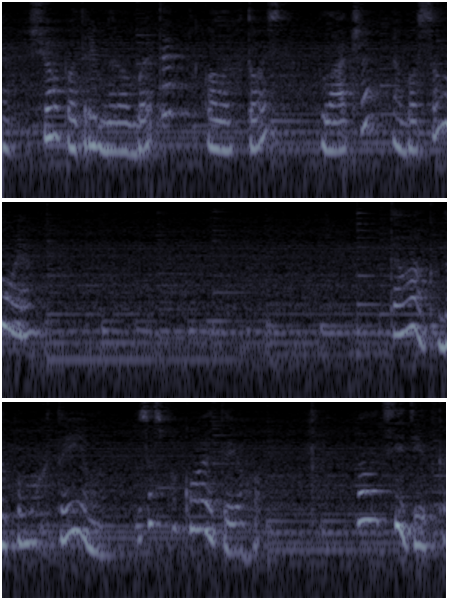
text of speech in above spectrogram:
Дітки, що потрібно робити, коли хтось плаче або сумує? Так, допомогти йому, заспокоїти його. Молодці, дітки.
